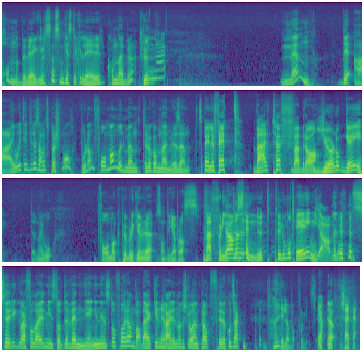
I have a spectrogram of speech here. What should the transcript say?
Håndbevegelse som gestikulerer. Kom nærmere. Slutt. Men det er jo et interessant spørsmål. Hvordan får man nordmenn til å komme nærmere scenen? Spille fett. Vær tøff. Vær bra. Gjør noe gøy. Den er god. Få nok publikummere, sånn at det ikke er plass. Vær flink Ja, til å sende ut promotering. Ja, men sørg i hvert fall da i det minste at vennegjengen din står foran. da Det er ikke verre enn å slå en prat før konserten. Stille opp, folkens. Ja. Ja. Skjerp deg.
